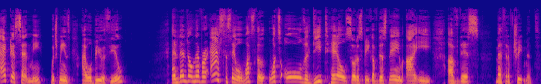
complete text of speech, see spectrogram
Eka sent me, which means I will be with you. And then they'll never ask to say, well, what's the, what's all the details, so to speak, of this name, i.e. of this method of treatment?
